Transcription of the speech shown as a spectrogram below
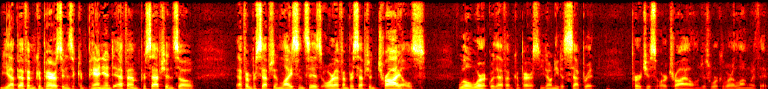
Yep, FM comparison is a companion to FM perception. So, FM perception licenses or FM perception trials will work with FM comparison. You don't need a separate purchase or trial; It'll just work right along with it.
